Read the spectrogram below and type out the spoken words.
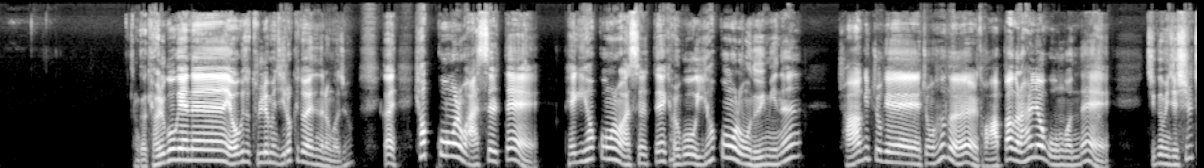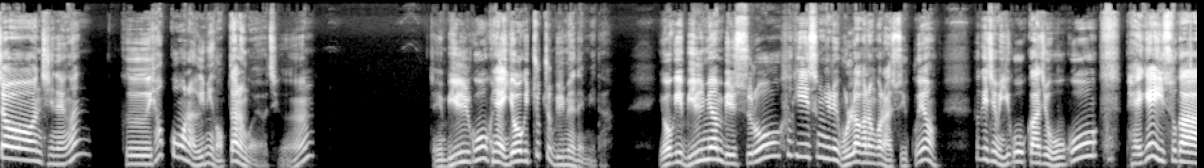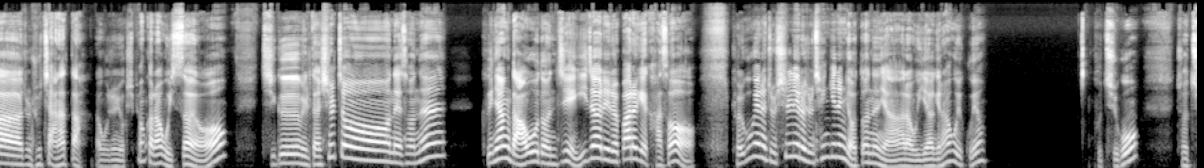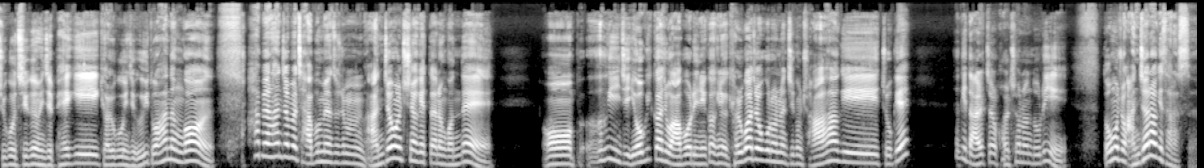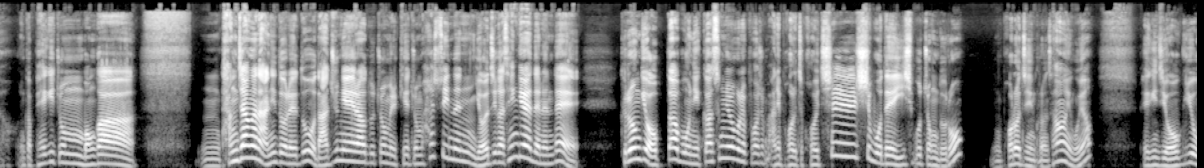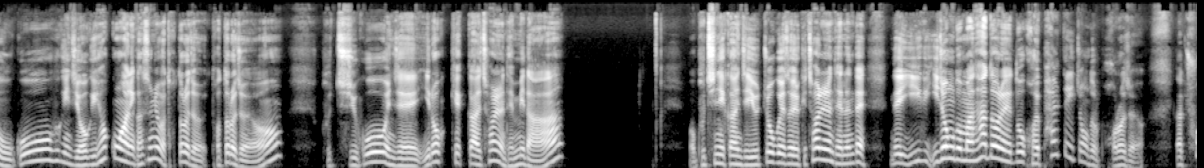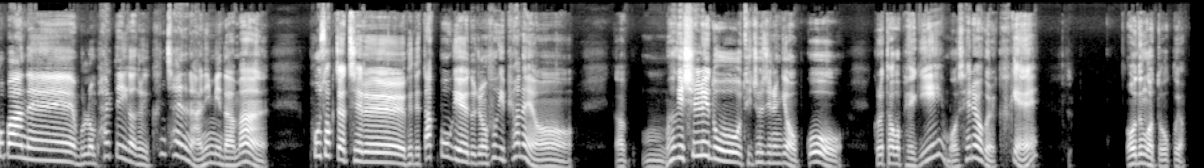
그러니까 결국에는 여기서 두려면 이렇게 둬야 된다는 거죠. 그러니까 협공을 왔을 때 백이 협공을 왔을 때 결국 이 협공을 온 의미는 좌하기 쪽에 좀 흙을 더 압박을 하려고 온 건데 지금 이제 실전 진행은 그 협공을 할 의미가 없다는 거예요 지금. 밀고 그냥 여기 쭉쭉 밀면 됩니다. 여기 밀면 밀수록 흙이 승률이 올라가는 걸 알 수 있고요. 흙이 지금 이곳까지 오고 100의 이수가 좀 좋지 않았다라고 좀 역시 평가를 하고 있어요. 지금 일단 실전에서는 그냥 나오던지 이 자리를 빠르게 가서 결국에는 좀 실리를 좀 챙기는 게 어떻느냐라고 이야기를 하고 있고요. 붙이고 젖히고 지금 이제 백이 결국 이제 의도하는 건 하변 한 점을 잡으면서 좀 안정을 취하겠다는 건데 어 흙이 이제 여기까지 와버리니까 그냥 결과적으로는 지금 좌하기 쪽에 흙이 날짜를 걸쳐놓은 돌이 너무 좀 안전하게 살았어요. 그러니까 백이 좀 뭔가 음, 당장은 아니더라도 나중에라도 좀 이렇게 좀 할 수 있는 여지가 생겨야 되는데 그런 게 없다 보니까 승률 그래프가 좀 많이 벌어져 거의 75대 25 정도로 음, 벌어진 그런 상황이고요. 백인지 여기 오고 흑인지 여기 협공하니까 승률가 더 떨어져 더 떨어져요. 붙이고 이제 이렇게까지 처리는 됩니다. 어, 붙이니까 이제 이쪽에서 이렇게 처리는 되는데 근데 이, 이 정도만 하더라도 거의 8 대 2 정도로 벌어져요. 그러니까 초반에 물론 8 대 2가 그렇게 큰 차이는 아닙니다만 포석 자체를 근데 딱 보기에도 좀 흙이 편해요. 그러니까 음, 흙이 실리도 뒤처지는 게 없고 그렇다고 백이 뭐 세력을 크게 얻은 것도 없고요.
